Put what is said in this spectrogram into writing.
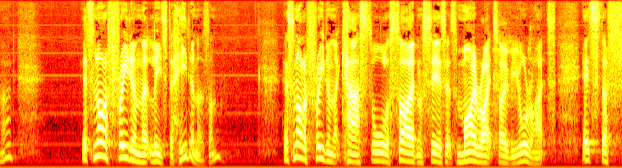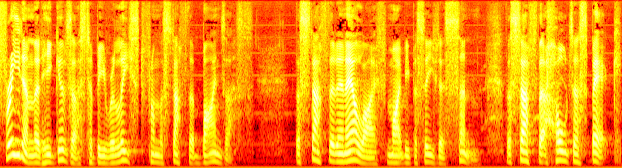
Right? It's not a freedom that leads to hedonism. It's not a freedom that casts all aside and says it's my rights over your rights. It's the freedom that He gives us to be released from the stuff that binds us, the stuff that in our life might be perceived as sin, the stuff that holds us back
